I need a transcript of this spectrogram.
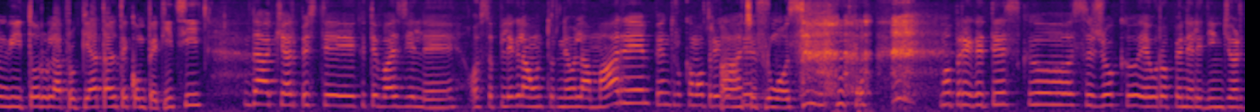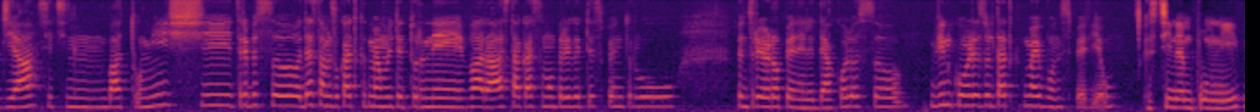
în viitorul apropiat alte competiții? Da, chiar peste câteva zile o să plec la un turneu la mare pentru că mă pregătesc, Ah, ce frumos! mă pregătesc uh, să joc uh, europenele din Georgia, se țin în Batumi și trebuie să... De asta am jucat cât mai multe turnee vara asta ca să mă pregătesc pentru, pentru europenele de acolo, să vin cu un rezultat cât mai bun, sper eu. Îți ținem pumnii.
